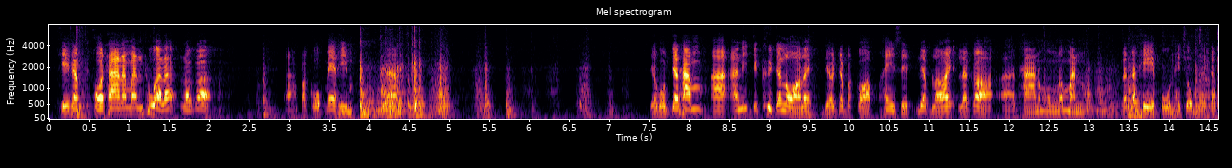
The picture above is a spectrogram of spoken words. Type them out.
โอเคครับ พอทาน้ำมันทั่วแล้วเราก็ประกบแม่พิมพ์นะครับ เดี๋ยวผมจะทำอ่าอันนี้จะคือจะหล่อเลย เดี๋ยวจะประกอบให้เสร็จเรียบร้อย แล้วก็ทาน้ำมงน้ำมัน แล้วก็เทปูนให้ชมเลยครับ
